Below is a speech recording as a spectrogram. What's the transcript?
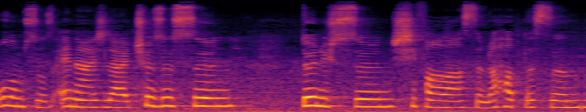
olumsuz enerjiler çözülsün, dönüşsün, şifalansın, rahatlasın.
